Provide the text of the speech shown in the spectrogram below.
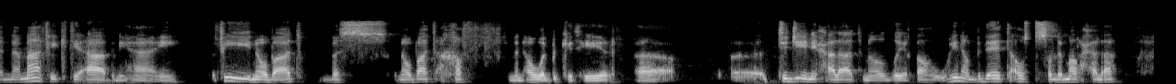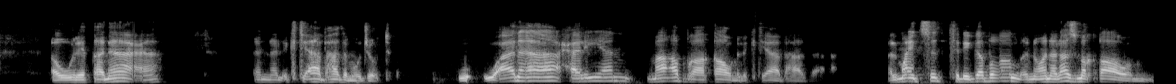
انه ما في اكتئاب نهائي. في نوبات بس نوبات أخف من أول بكثير. آه تجيني حالات من الضيقة وهنا بديت أوصل لمرحلة أو لقناعة أن الاكتئاب هذا موجود. وأنا حاليا ما أبغى أقاوم الاكتئاب هذا. ال mindset اللي قبل إنه أنا لازم أقاوم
